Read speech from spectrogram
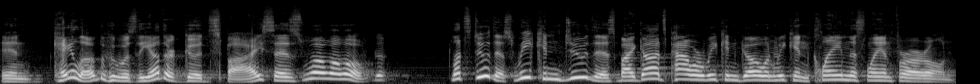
And Caleb, who was the other good spy, says, Whoa, whoa, whoa, let's do this. We can do this. By God's power, we can go and we can claim this land for our own.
